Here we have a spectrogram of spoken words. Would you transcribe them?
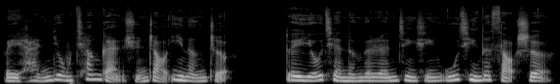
北韩用枪杆寻找异能者，对有潜能的人进行无情的扫射。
